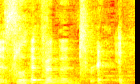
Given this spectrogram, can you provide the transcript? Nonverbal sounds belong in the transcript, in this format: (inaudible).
Just (laughs) living the dream.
